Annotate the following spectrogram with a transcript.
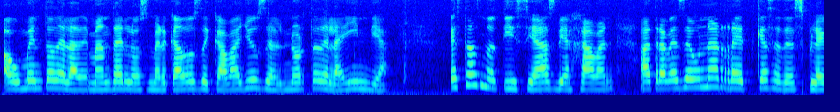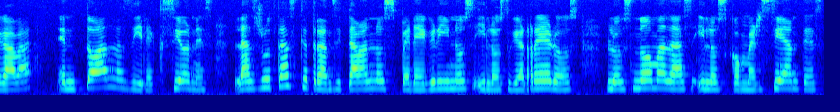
aumento de la demanda en los mercados de caballos del norte de la India. Estas noticias viajaban a través de una red que se desplegaba en todas las direcciones, las rutas que transitaban los peregrinos y los guerreros, los nómadas y los comerciantes,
